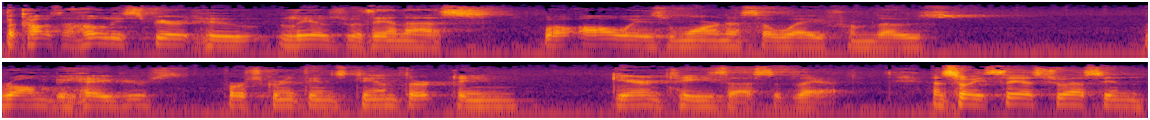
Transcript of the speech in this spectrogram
Because the Holy Spirit who lives within us will always warn us away from those wrong behaviors. 1 Corinthians 10 13 guarantees us of that. And so he says to us in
